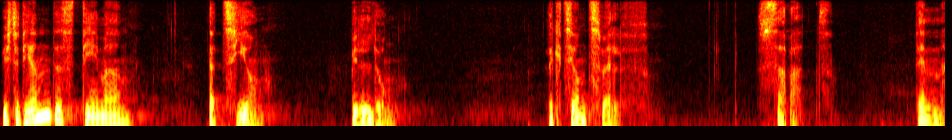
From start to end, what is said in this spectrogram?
Wir studieren das Thema Erziehung, Bildung. Lektion 12. Sabbat. Den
